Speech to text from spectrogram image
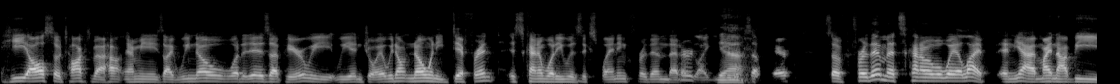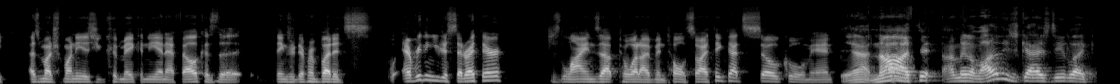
he also talked about how I mean he's like we know what it is up here. We we enjoy it. We don't know any different. It's kind of what he was explaining for them that are like yeah. up there. So for them, it's kind of a way of life. And yeah, it might not be as much money as you could make in the NFL because the things are different, but it's everything you just said right there just lines up to what I've been told. So I think that's so cool, man. Yeah, no, uh, I think I mean a lot of these guys, dude. Like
